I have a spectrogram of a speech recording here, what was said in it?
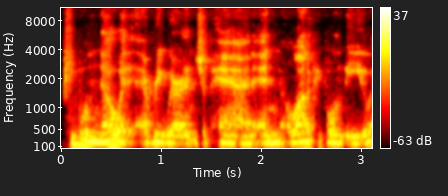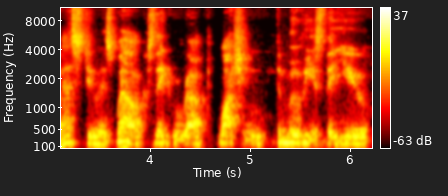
people know it everywhere in Japan, and a lot of people in the U.S. do as well because they grew up watching the movies that you,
